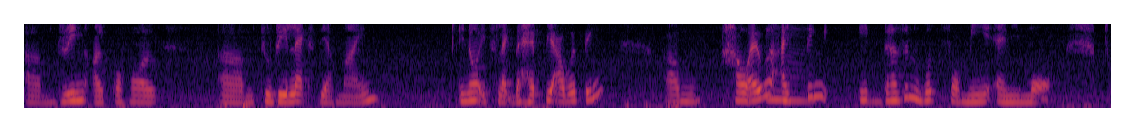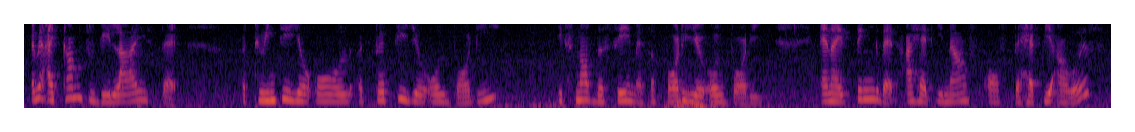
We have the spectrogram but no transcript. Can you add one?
um, drink alcohol um, to relax their mind you know it's like the happy hour thing. Um however i Mm. think it doesn't work for me anymore. I mean i come to realize that a 20 year old a 30 year old body it's not the same as a 40 year old body. And i think that i had enough of the happy hours.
